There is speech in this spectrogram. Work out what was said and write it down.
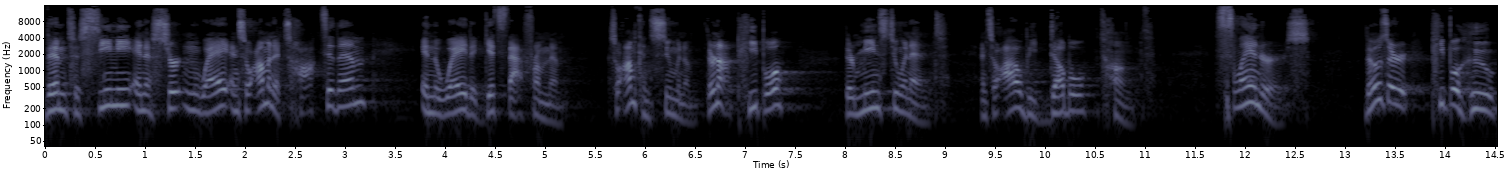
them to see me in a certain way. And so I'm going to talk to them in the way that gets that from them. So I'm consuming them. They're not people, they're means to an end. And so I'll be double tongued. Slanderers. Those are people who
